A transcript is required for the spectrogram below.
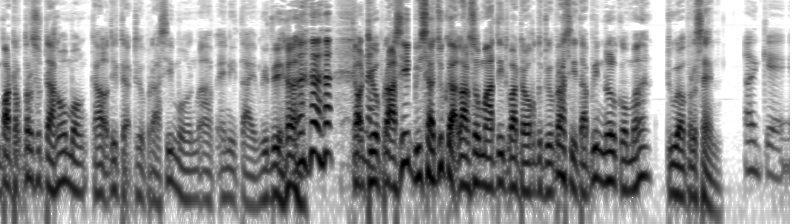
empat dokter sudah ngomong kalau tidak dioperasi mohon maaf anytime gitu ya. kalau dioperasi bisa juga langsung mati pada waktu dioperasi tapi 0,2 persen. Oke,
